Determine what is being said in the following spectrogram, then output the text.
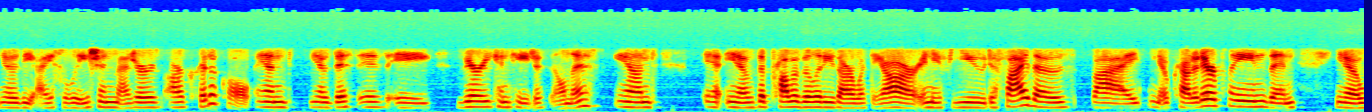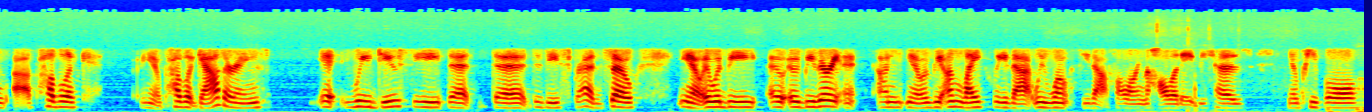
you know the isolation measures are critical. And you know this is a very contagious illness and eh, you know the probabilities are what they are. And if you defy those by you know crowded airplanes and you know uh, public you know public gatherings it, we do see that the disease spreads. So you know it would be it would be very un, you know, it would be unlikely that we won't see that following the holiday because you know people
